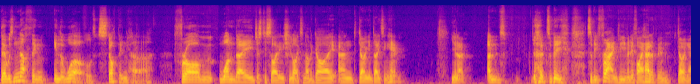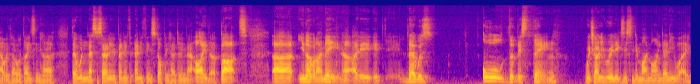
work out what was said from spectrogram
there was nothing in the world stopping her from one day just deciding she liked another guy and going and dating him. You know, and to be to be frank, even if I had have been going out with her or dating her, there wouldn't necessarily have been anything stopping her doing that either. But uh, you know what I mean. Uh, I, it, it, there was all that this thing, which only really existed in my mind anyway,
